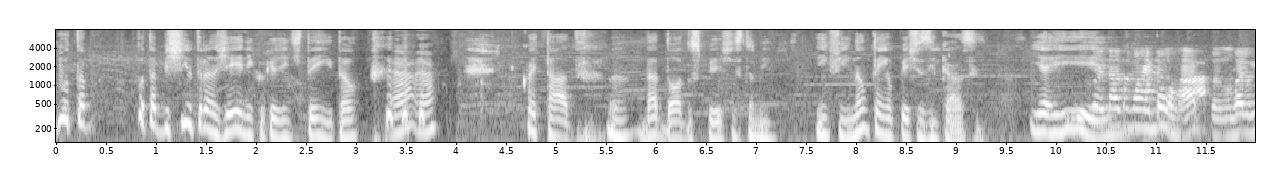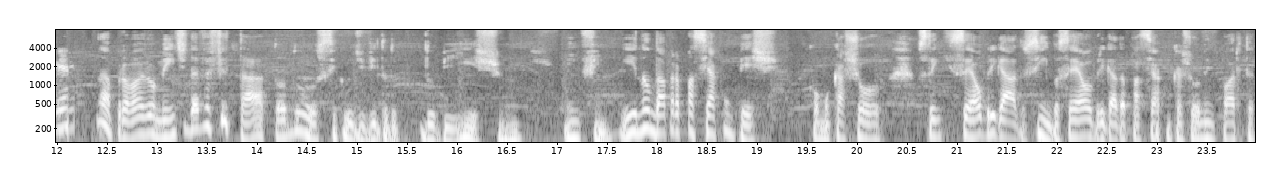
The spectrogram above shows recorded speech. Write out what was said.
Puta, puta bichinho transgênico que a gente tem, então. É, é. Coitado. Dá dó dos peixes também. Enfim, não tenho peixes em casa. E aí. Coitados morrem tão rápido, não vale nem. Não, provavelmente deve afetar todo o ciclo de vida do, do bicho. Enfim. E não dá para passear com peixe. Como cachorro. Você tem que ser obrigado. Sim, você é obrigado a passear com cachorro, não importa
